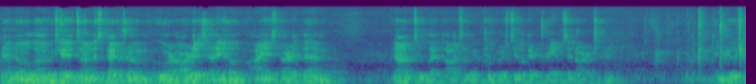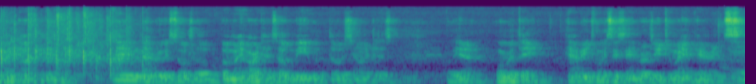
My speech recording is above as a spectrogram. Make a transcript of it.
And I know a lot of kids on the spectrum who are artists, and I hope I inspire them not to let autism to do their dreams in art. And due to my autism, I'm not really social, but my art has helped me with those challenges. Oh yeah, one more thing. Happy 26th anniversary to my parents.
